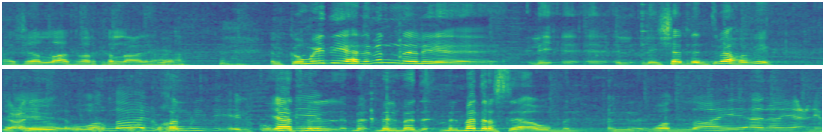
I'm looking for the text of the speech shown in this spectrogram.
ما شاء الله تبارك الله عليك. الكوميديا هذا من اللي اللي شد انتباهه فيك؟ يعني آه، والله وخل- الكوميدي جات الكوميديا من من المد- من المدرسة أو من من والله أنا يعني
